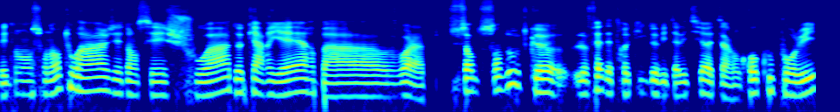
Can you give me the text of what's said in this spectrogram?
mais dans son entourage et dans ses choix de carrière, bah voilà. Sans, sans doute que le fait d'être kick de Vitality a été un gros coup pour lui,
